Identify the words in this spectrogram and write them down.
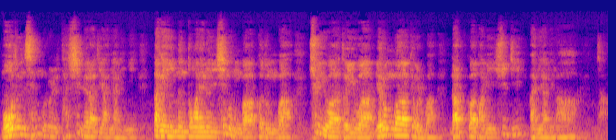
모든 생물을 다시 멸하지 아니하리니 땅에 있는 동안에는 심음과 거둠과 추위와 더위와 여름과 겨울과 낮과 밤이 쉬지 아니하리라. 자,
